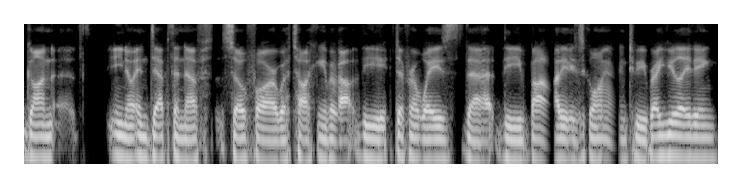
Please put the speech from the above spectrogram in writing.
gone you know in depth enough so far with talking about the different ways that the body is going to be regulating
